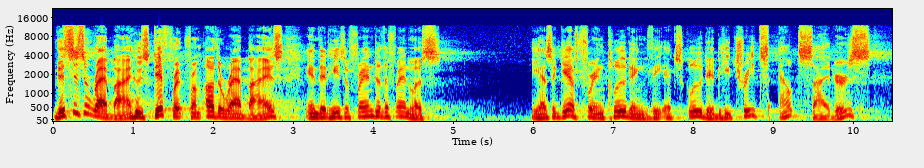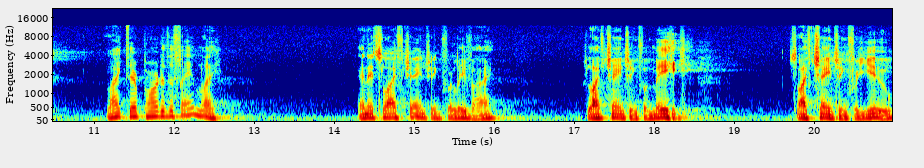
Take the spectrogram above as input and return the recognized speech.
This is a rabbi who's different from other rabbis in that he's a friend to the friendless. He has a gift for including the excluded. He treats outsiders like they're part of the family. And it's life changing for Levi. It's life changing for me. It's life changing for you.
